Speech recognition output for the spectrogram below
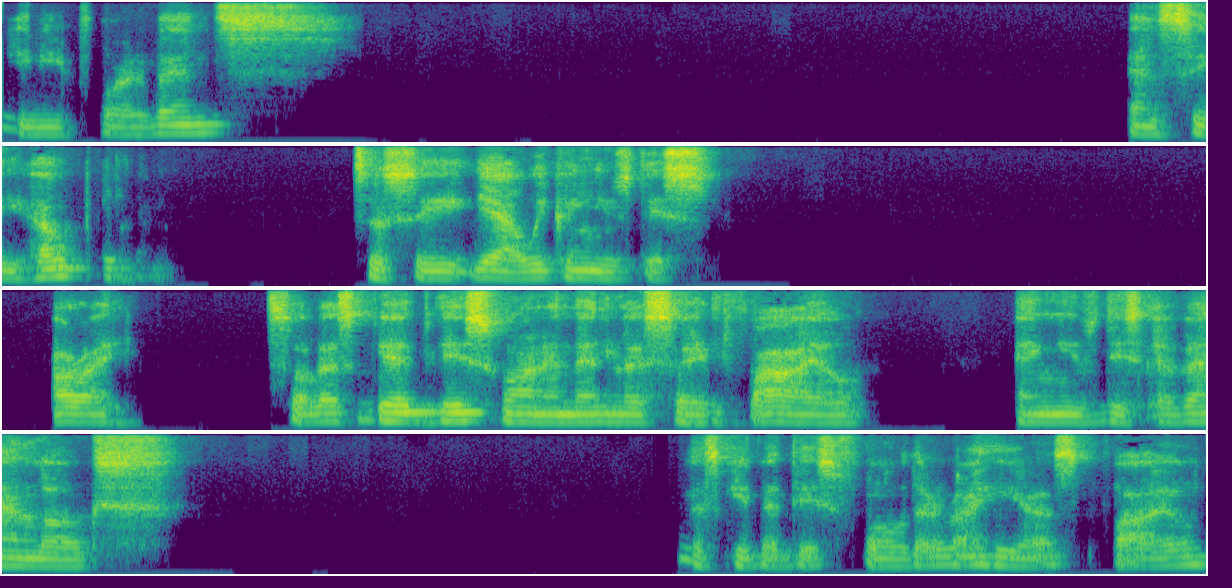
E for events. And see help to see, yeah, we can use this. All right. So let's get this one and then let's say file and use this event logs. Let's give it this folder right here as file.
